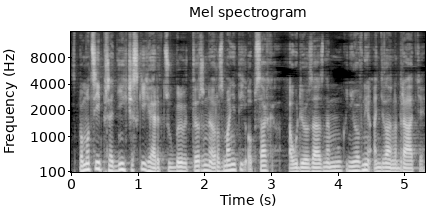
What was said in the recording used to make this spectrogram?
S pomocí předních českých herců byl vytvořen rozmanitý obsah audiozáznamů knihovny Anděla na drátě.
